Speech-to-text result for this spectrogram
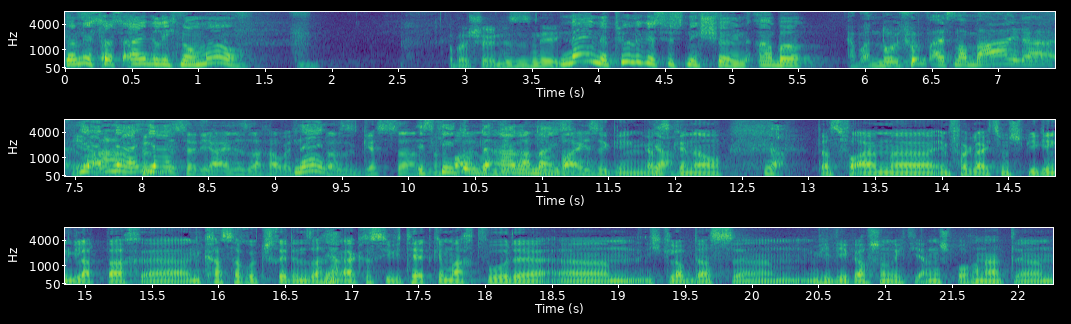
Dann ist das eigentlich normal. Aber schön ist es nicht. Nein, natürlich ist es nicht schön, aber... Aber 0-5 als normal, da... Ja, ja, na, 5 ja. ist ja die eine Sache, aber ich glaube, dass es gestern es geht vor allem um, die Art und Weise ging, ganz ja. genau. Ja dass vor allem äh, im Vergleich zum Spiel gegen Gladbach äh, ein krasser Rückschritt in Sachen ja. Aggressivität gemacht wurde. Ähm, ich glaube, dass, ähm, wie Dirk auch schon richtig angesprochen hat, ähm,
